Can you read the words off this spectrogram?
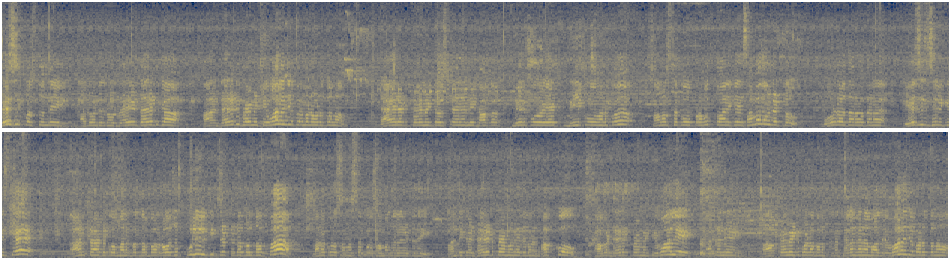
బేసిక్ వస్తుంది. అటువంటి నువ్వు డైరెక్ట్ డైరెక్ట్గా డైరెక్ట్ పేమెంట్ ఇవ్వాలని చెప్పి మనం అడుగుతున్నాం. డైరెక్ట్ పేమెంట్ వస్తేనే మీకు మీకు మీకు మనకు సంస్థకు ప్రభుత్వానికి సంబంధం ఉన్నట్లు. మూడో తర్వాత ఏజెన్సీలకు ఇస్తే కాంట్రాక్టుకు మనకు తప్ప రోజు కూలీలకు ఇచ్చేట డబ్బులు తప్ప మనకు సంస్థకు సంబంధం లేనిది. అందుకే డైరెక్ట్ పేమెంట్ అనేది మనకు హక్కు. కాబట్టి డైరెక్ట్ పేమెంట్ ఇవ్వాలి. అట్లనే ఆ పేమెంట్ కూడా మనకు తెలంగాణ మాదిరి ఇవ్వాలని చెప్పి అడుగుతున్నాం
